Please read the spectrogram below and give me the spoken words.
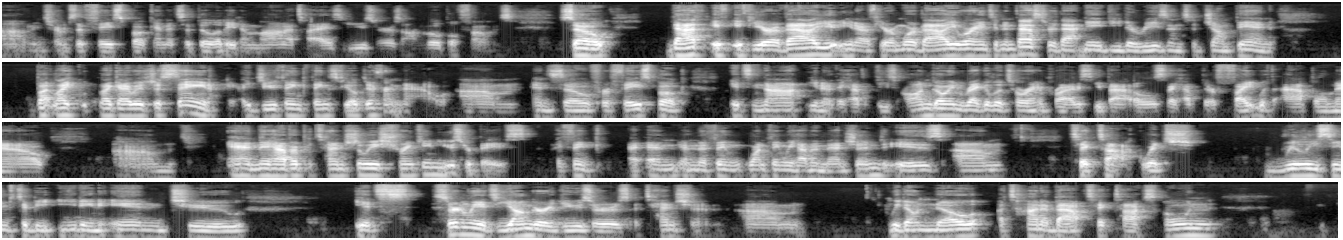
um, in terms of facebook and its ability to monetize users on mobile phones so that if, if you're a value you know if you're a more value oriented investor that may be the reason to jump in but like like I was just saying, I, do think things feel different now. Um, and so for Facebook, it's not you know they have these ongoing regulatory and privacy battles. They have their fight with Apple now, um, and they have a potentially shrinking user base. I think, and and the thing one thing we haven't mentioned is um, TikTok, which really seems to be eating into its certainly its younger users' attention. Um, we don't know a ton about TikTok's own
